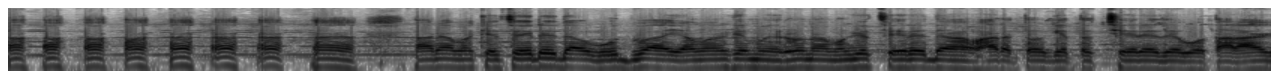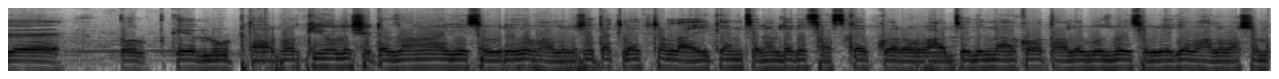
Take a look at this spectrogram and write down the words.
আরে, আমাকে ছেড়ে দাও বুধ ভাই। আমাকে মেরো না, আমাকে ছেড়ে দাও। আরে, তোকে তো ছেড়ে দেবো তার আগে। তোরকে লুট তারপর কি হলো সেটা জানার আগে ছবিটাকে ভালোবেসে থাকলে একটা লাইক অ্যান্ড চ্যানেলটাকে সাবস্ক্রাইব করো। আর যদি না করো তাহলে বুঝবে ছবিটাকে ভালোবাসো না।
